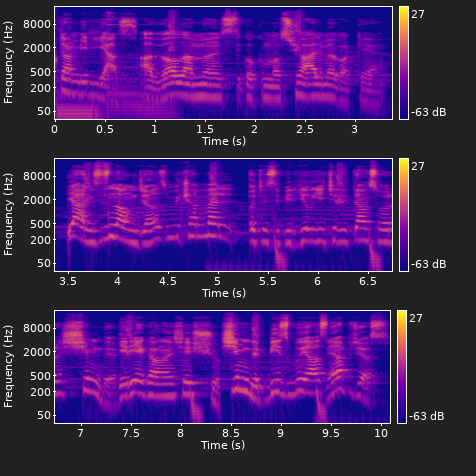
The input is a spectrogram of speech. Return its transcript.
Boktan bir yaz. Abi vallahi mühendislik okunmaz. Şu halime bak ya. Yani sizin anlayacağınız mükemmel ötesi bir yıl geçirdikten sonra şimdi geriye kalan şey şu. Şimdi biz bu yaz ne yapacağız?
